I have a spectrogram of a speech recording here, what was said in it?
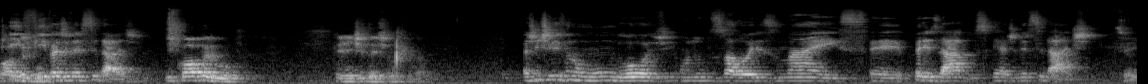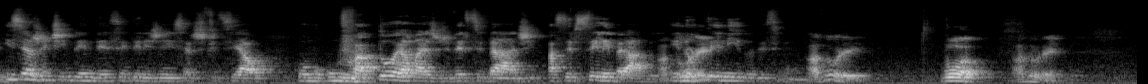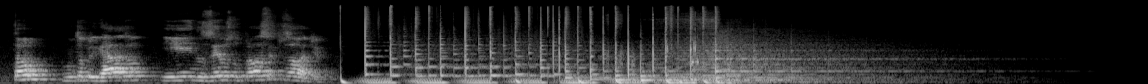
E viva a diversidade. E qual a pergunta? que a gente deixa no final. A gente vive num mundo hoje onde um dos valores mais é, prezados é a diversidade. Sim. E se a gente entendesse a inteligência artificial como um hum. fator a mais de diversidade a ser celebrado Adorei. e não temido nesse mundo? Adorei. Boa. Adorei. Então, muito obrigado e nos vemos no próximo episódio.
